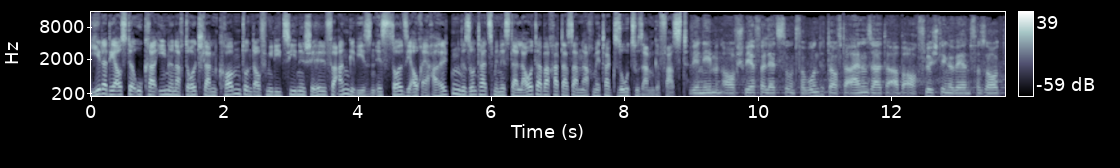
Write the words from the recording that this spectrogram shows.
Jeder, der aus der Ukraine nach Deutschland kommt und auf medizinische Hilfe angewiesen ist, soll sie auch erhalten. Gesundheitsminister Lauterbach hat das am Nachmittag so zusammengefasst. Wir nehmen auf Schwerverletzte und Verwundete auf der einen Seite, aber auch Flüchtlinge werden versorgt,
